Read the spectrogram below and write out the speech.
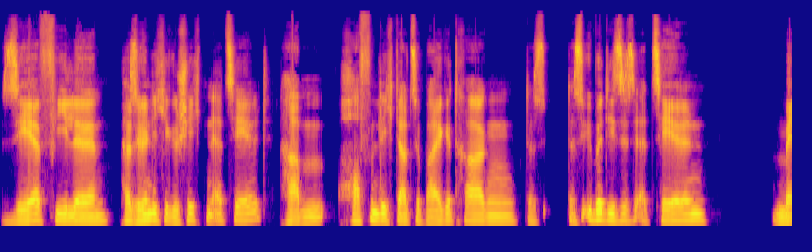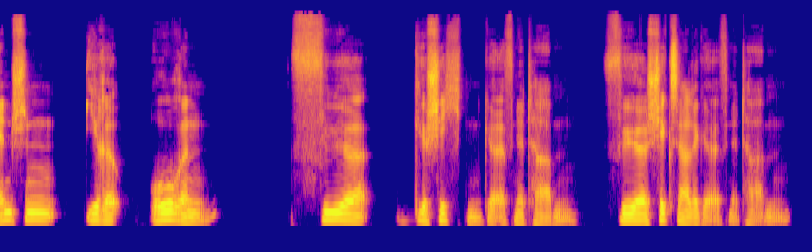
sehr viele persönliche Geschichten erzählt, haben hoffentlich dazu beigetragen, dass, dass über dieses Erzählen Menschen ihre Ohren für Geschichten geöffnet haben, für Schicksale geöffnet haben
